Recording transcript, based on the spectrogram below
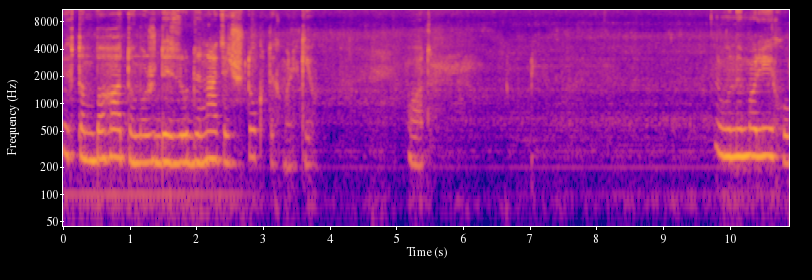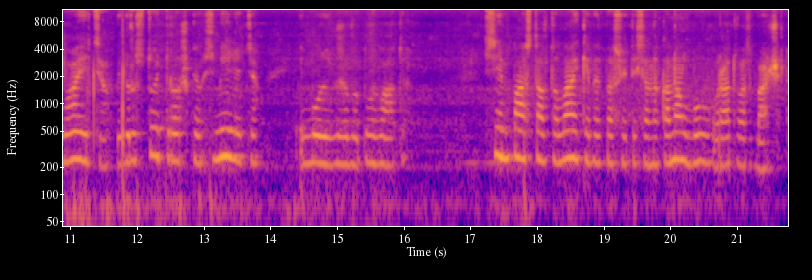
Їх там багато, може десь 11 штук тих мальків. От. Вони малі ховаються, підростуть трошки, осміляться і будуть вже випливати. Всім па, ставте лайки, підписуйтеся на канал, був рад вас бачити.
